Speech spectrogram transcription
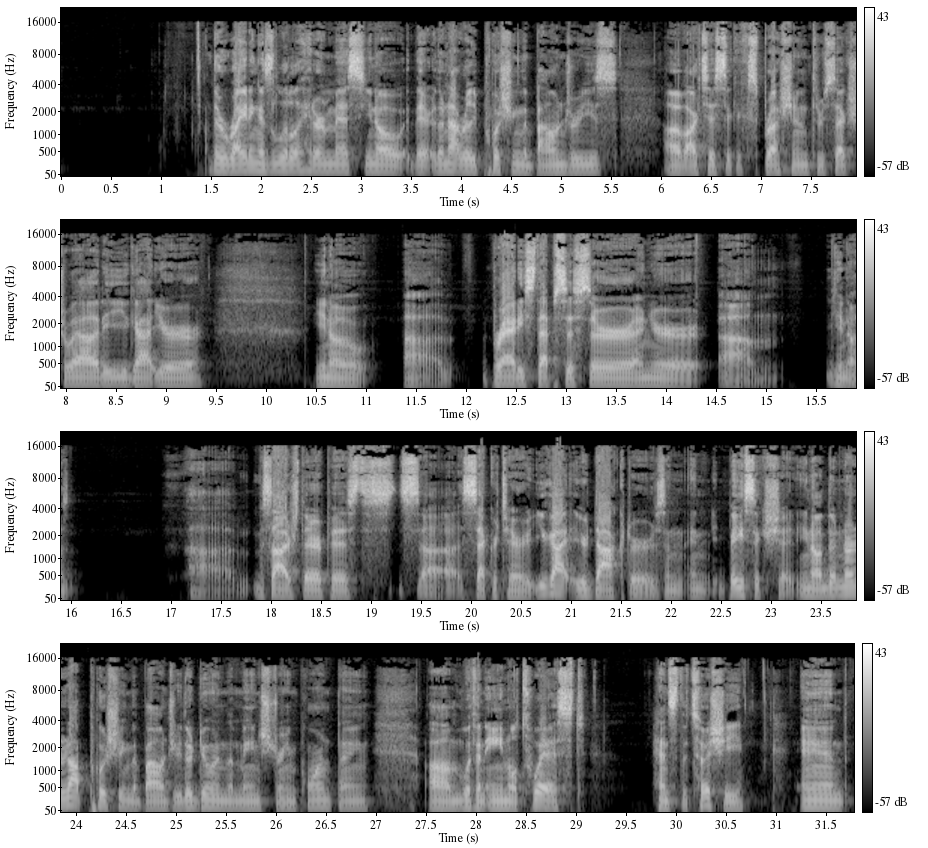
their writing is a little hit or miss. You know, they're they're not really pushing the boundaries of artistic expression through sexuality. You got your, you know, uh, bratty stepsister and your, um, you know, uh, massage therapists, uh, secretary. You got your doctors and, and basic shit. You know, they're, they're not pushing the boundary. They're doing the mainstream porn thing, um, with an anal twist, hence the tushy and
